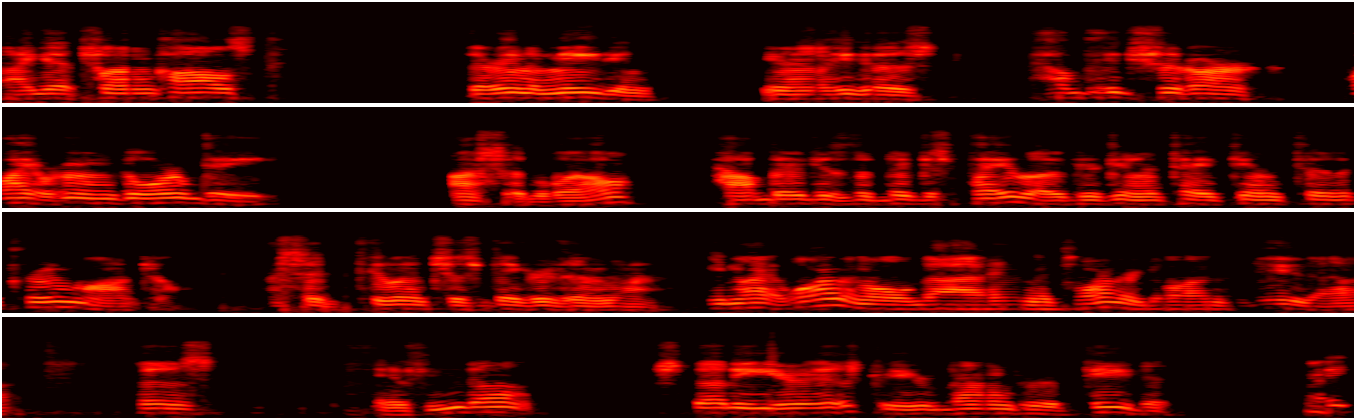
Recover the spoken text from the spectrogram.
I get phone calls. They're in a meeting. You know, he goes, how big should our white room door be? I said, well, how big is the biggest payload you're going to take into the crew module? I said, two inches bigger than that. You might want an old guy in the corner going to do that because if you don't study your history, you're bound to repeat it. Right,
